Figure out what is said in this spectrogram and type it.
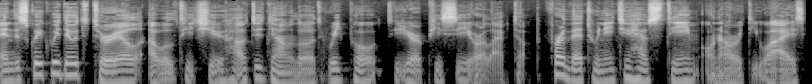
In this quick video tutorial, I will teach you how to download repo to your PC or laptop. For that, we need to have Steam on our device.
